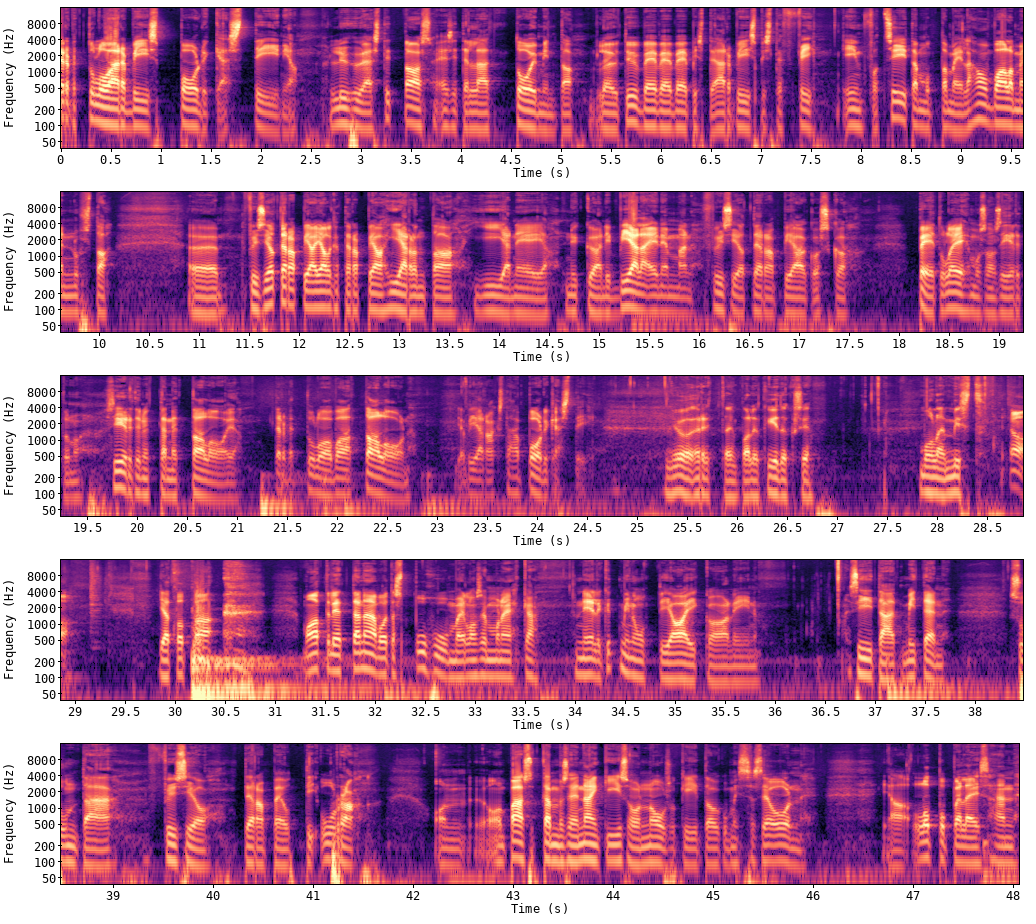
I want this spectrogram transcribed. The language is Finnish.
Tervetuloa R5-podcastiin ja lyhyesti taas esitellään toiminta. Löytyy www.r5.fi infot siitä, mutta meillähän on valmennusta, fysioterapiaa, jalkaterapiaa, hierontaa, jne. ja nykyään niin vielä enemmän fysioterapiaa, koska Peetu Lehmus on siirtynyt, siirtynyt tänne taloon ja tervetuloa vaan taloon ja vieraaksi tähän podcastiin. Joo, erittäin paljon kiitoksia molemmista. Joo. Ja tota, mä ajattelin, että tänään voitaisiin puhua, meillä on semmoinen ehkä 40 minuuttia aikaa, niin siitä, että miten sun tämä fysioterapeutti-ura on, on päässyt tämmöiseen näinkin isoon nousukiitoon kuin missä se on. Ja loppupeleissähän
